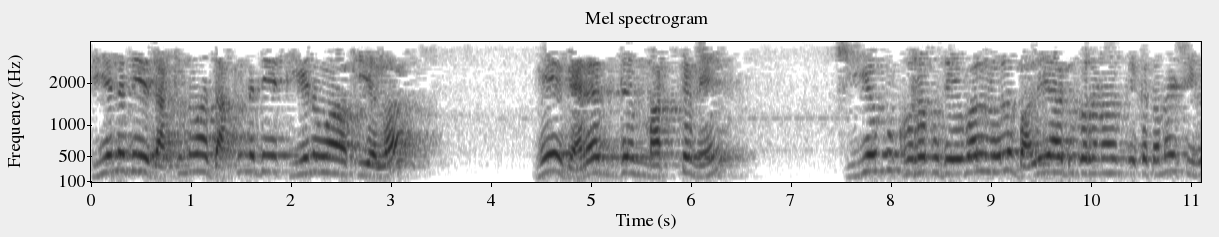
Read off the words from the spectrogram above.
තියෙන දේ දකින්නවා දකින්න දේ තියෙනවා කියලා මේ වැරද්ද මට්ටමේ කියපු කරපු දේවල් වල බලය අඩු කරන එක තමයි සීල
